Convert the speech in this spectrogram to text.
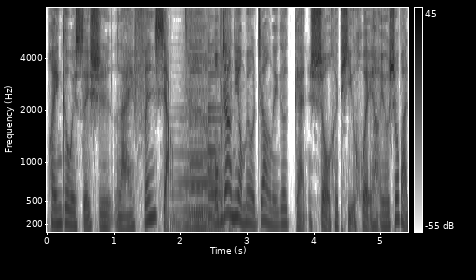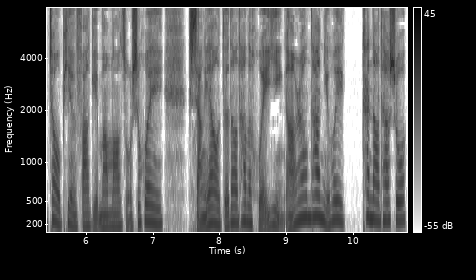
欢迎各位随时来分享。我不知道你有没有这样的一个感受和体会哈，有时候把照片发给妈妈，总是会想要得到她的回应啊，让她你会。看到他说：“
